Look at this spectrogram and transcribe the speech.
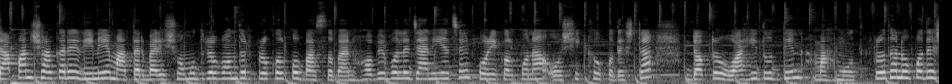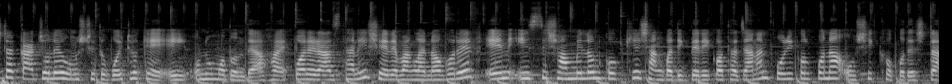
জাপান সরকারের ঋণে মাতারবাড়ি সমুদ্র বন্দর প্রকল্প বাস্তবায়ন হবে বলে জানিয়েছেন পরিকল্পনা ও শিক্ষা উপদেষ্টা ডক্টর ওয়াহিদ উদ্দিন মাহমুদ। প্রধান উপদেষ্টার কার্যালয়ে অনুষ্ঠিত বৈঠকে এই অনুমোদন দেওয়া হয়। পরে রাজধানী শেরে বাংলা নগরের এনইসি সম্মেলন কক্ষে সাংবাদিকদের এই কথা জানান পরিকল্পনা ও শিক্ষা উপদেষ্টা।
